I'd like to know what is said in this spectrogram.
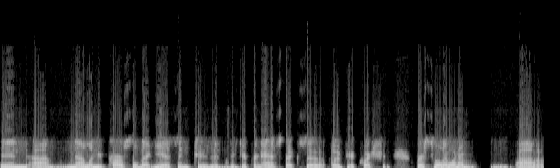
and um, now let me parcel that yes into the, the different aspects of, of your question. First of all, I want to uh,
